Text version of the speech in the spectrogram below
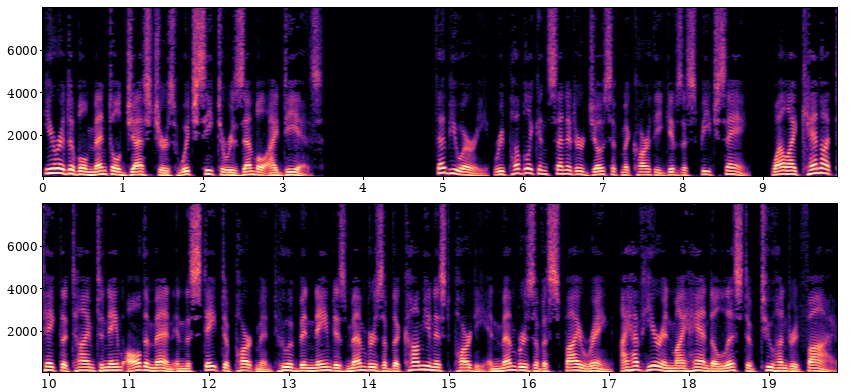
irritable mental gestures which seek to resemble ideas. February, Republican Senator Joseph McCarthy gives a speech saying, while I cannot take the time to name all the men in the State Department who have been named as members of the Communist Party and members of a spy ring, I have here in my hand a list of 205.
